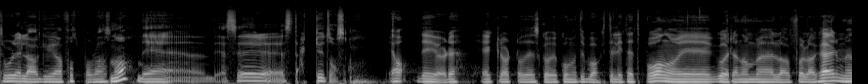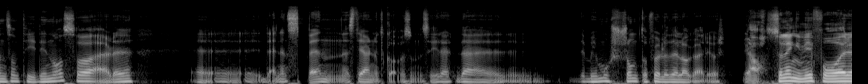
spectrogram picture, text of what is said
tror det laget vi har fått på plass nå, det, det ser sterkt ut også. Ja, det gjør det. Helt klart. Og det skal vi komme tilbake til litt etterpå, når vi går gjennom eh, lag for lag her. Men samtidig nå så er det, det er en spennende stjerneutgave, som du sier her. Det, det blir morsomt å følge det laget her i år. Ja, så lenge vi får,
